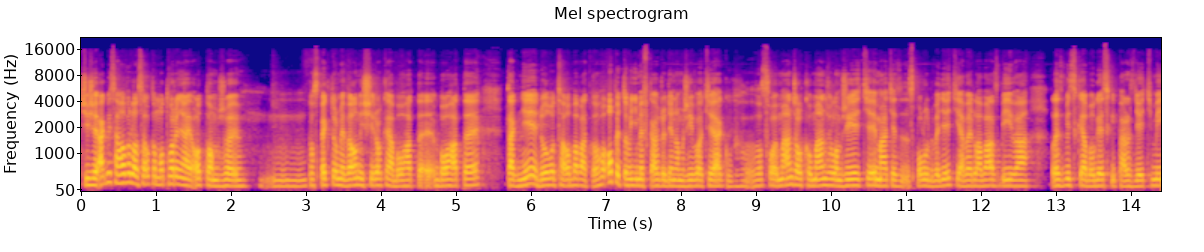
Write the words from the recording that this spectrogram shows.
Čiže ak by sa hovorilo celkom otvorene aj o tom, že mm, to spektrum je veľmi široké a bohaté, bohaté, tak nie je dôvod sa obávať toho. Opäť to vidíme v každodennom živote. Ak so svojou manželkou, manželom žijete, máte spolu dve deti a vedľa vás býva lesbický alebo gejský pár s deťmi,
